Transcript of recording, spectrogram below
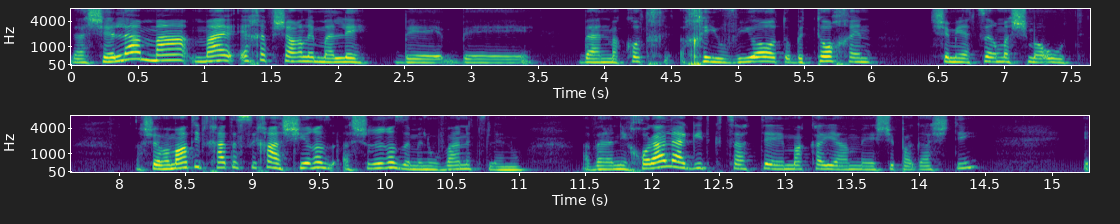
והשאלה מה, מה, איך אפשר למלא ב, ב, בהנמקות חיוביות או בתוכן שמייצר משמעות. עכשיו אמרתי בתחילת השיחה, השיר, השריר הזה מנוון אצלנו, אבל אני יכולה להגיד קצת uh, מה קיים uh, שפגשתי. Uh,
